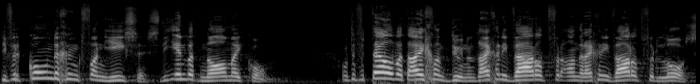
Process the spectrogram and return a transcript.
die verkondiging van Jesus, die een wat na my kom. Om te vertel wat hy gaan doen, want hy gaan die wêreld verander, hy gaan die wêreld verlos.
